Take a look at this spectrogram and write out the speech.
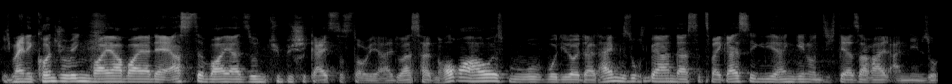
ich meine, Conjuring war ja, war ja der erste, war ja so eine typische Geisterstory halt. Du hast halt ein Horrorhaus, wo, wo die Leute halt heimgesucht werden, da hast du zwei Geistige, die hingehen und sich der Sache halt annehmen. So,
